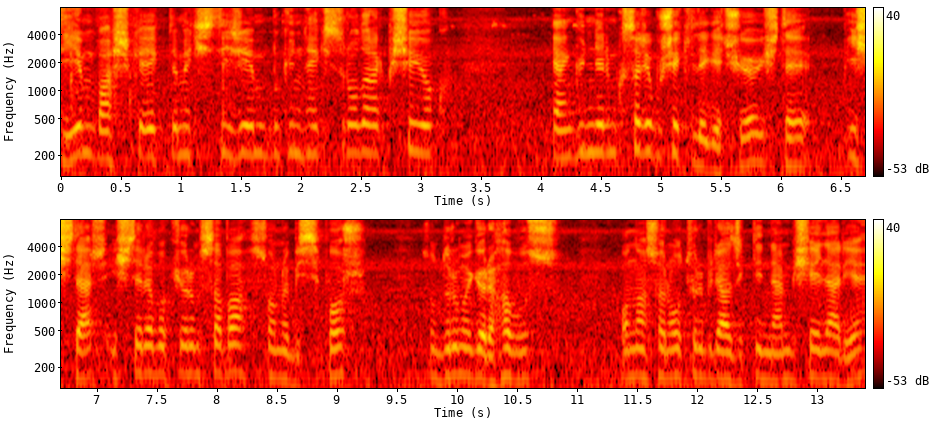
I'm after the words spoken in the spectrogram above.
diyeyim başka eklemek isteyeceğim bugün ekstra olarak bir şey yok. Yani günlerim kısaca bu şekilde geçiyor. İşte işler, işlere bakıyorum sabah, sonra bir spor, sonra duruma göre havuz. Ondan sonra otur birazcık dinlen, bir şeyler ye.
